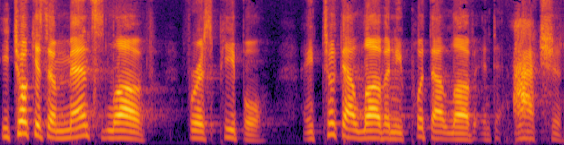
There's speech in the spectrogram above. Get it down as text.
He took his immense love for his people, and he took that love and he put that love into action.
